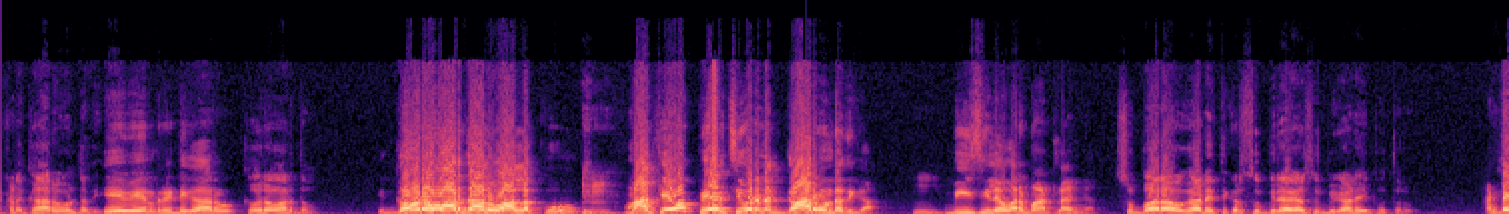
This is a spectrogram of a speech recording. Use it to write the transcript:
అక్కడ గారు ఉంటది. ఏవిఎన్ రెడ్డి గారు? గౌరవార్థం. ఈ గౌరవార్థాలు వాళ్ళకు మాకేమో పేరు చివరన గారు ఉండదు ఇక. బీసీలు ఎవరు మాట్లాడినా. సుబ్బారావు గారు అయితే ఇక్కడ సుబ్బిరా గారు సుబ్బిగాడు అయిపోతారు. అంటే?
